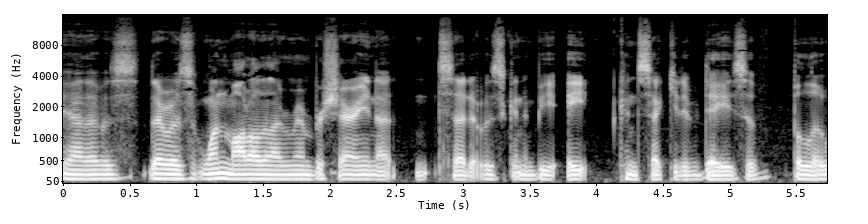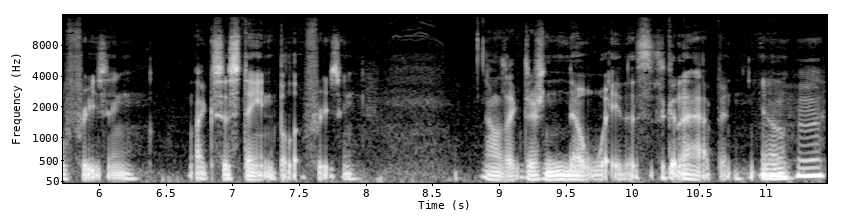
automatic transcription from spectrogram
yeah. There was there was one model that I remember sharing that said it was going to be eight consecutive days of below freezing, like sustained below freezing. And I was like, "There's no way this is going to happen," you know. Mhm.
